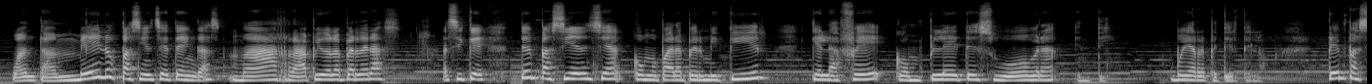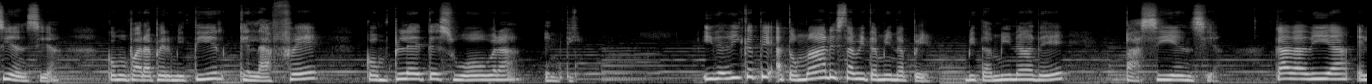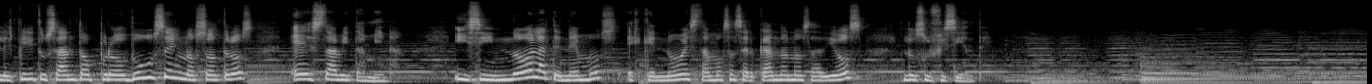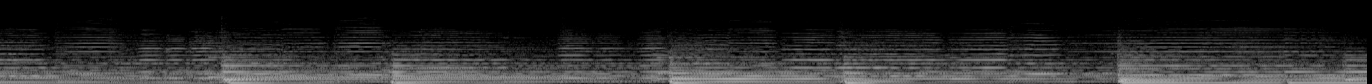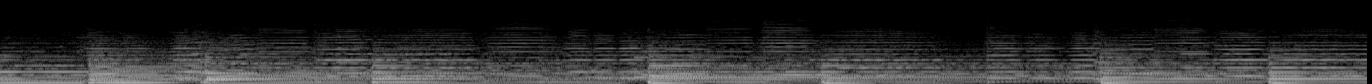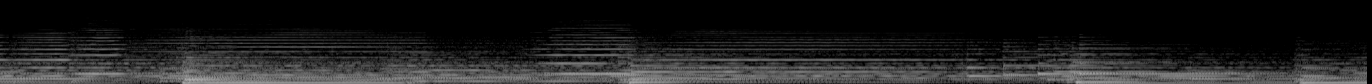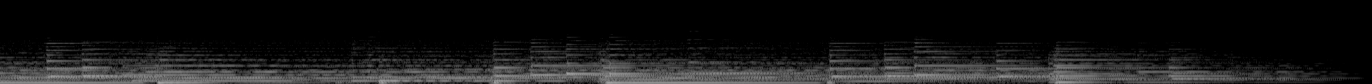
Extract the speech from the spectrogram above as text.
Cuanta menos paciencia tengas, más rápido la perderás. Así que ten paciencia como para permitir que la fe complete su obra en ti. Voy a repetírtelo. Ten paciencia como para permitir que la fe complete su obra en ti. Y dedícate a tomar esta vitamina P, vitamina de paciencia cada día el Espíritu Santo produce en nosotros esta vitamina. Y si no la tenemos, es que no estamos acercándonos a Dios lo suficiente.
